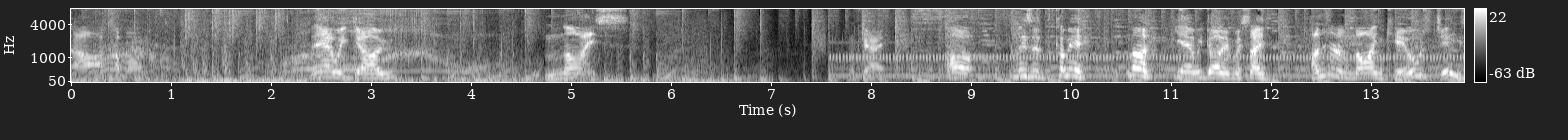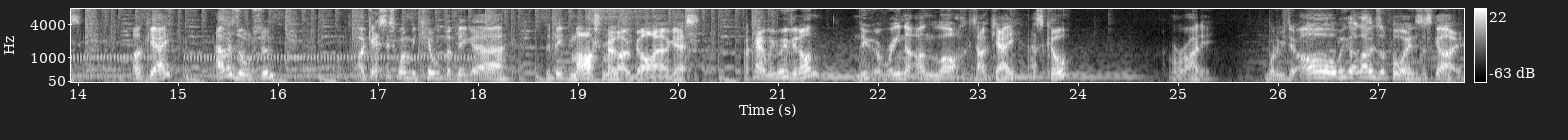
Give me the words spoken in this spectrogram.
Oh, come on. There we go. Nice. Okay. Oh, Lizard, come here. No. Yeah, we got him. We're safe. 109 kills? Jeez. Okay. That was awesome. I guess it's when we killed the big, uh, the big marshmallow guy, I guess. Okay, we're moving on. New arena unlocked. Okay, that's cool. Alrighty. What do we do? Oh, we got loads of points. Let's go.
